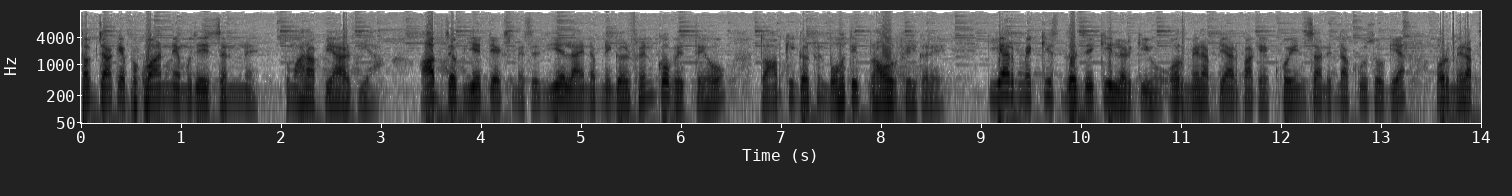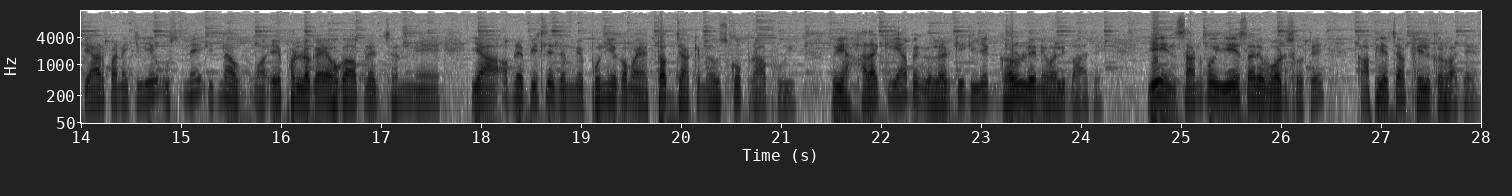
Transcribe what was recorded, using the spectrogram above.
तब जाके भगवान ने मुझे इस जन्म में तुम्हारा प्यार दिया। आप जब ये टेक्स्ट मैसेज ये लाइन अपनी गर्लफ्रेंड को भेजते हो तो आपकी गर्लफ्रेंड बहुत ही प्राउड फील करे। कि यार मैं किस दर्जे की लड़की हूँ और मेरा प्यार पाके कोई इंसान इतना खुश हो गया और मेरा प्यार पाने के लिए उसने इतना एफर्ट लगाया होगा अपने जन्म में या अपने पिछले जन्म में पुण्य कमाया, तब जाके मैं उसको प्राप्त हुई। तो ये हालाँकि यहाँ पे लड़की के लिए गर्व लेने वाली बात है। ये इंसान को ये सारे वर्ड्स होते काफ़ी अच्छा फील करवाते हैं।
